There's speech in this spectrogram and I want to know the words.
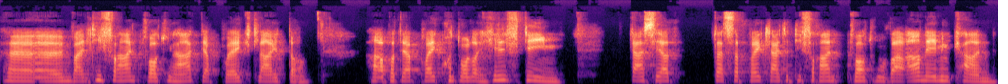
weil die Verantwortung hat der Projektleiter. Aber der Projektcontroller hilft ihm, dass er dass der Projektleiter die Verantwortung wahrnehmen kann,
